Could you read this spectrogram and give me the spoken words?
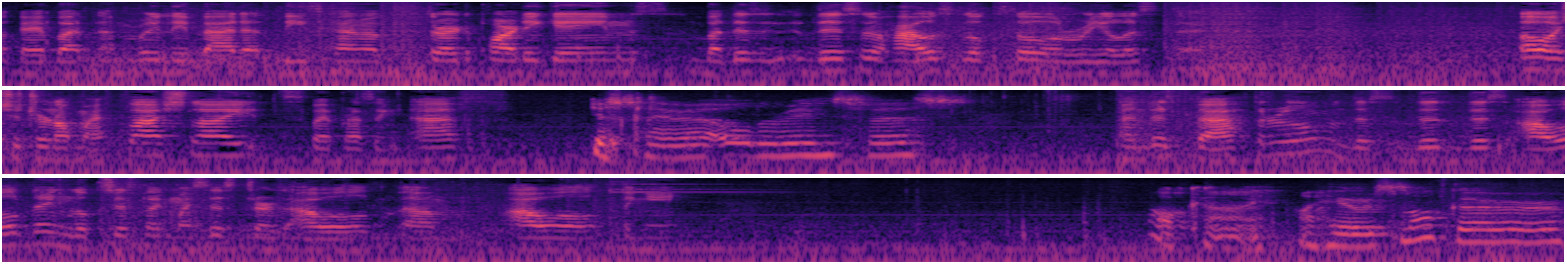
Okay, but I'm really bad at these kind of third-party games. But this this house looks so realistic. Oh, I should turn off my flashlights by pressing F. Just clear out all the rooms first. And this bathroom, this this, this owl thing looks just like my sister's owl um owl thingy. Okay, I hear a smoker.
